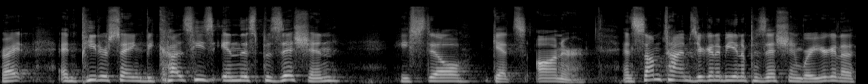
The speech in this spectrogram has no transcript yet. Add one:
right? And Peter's saying because he's in this position, he still gets honor. And sometimes you're going to be in a position where you're going to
